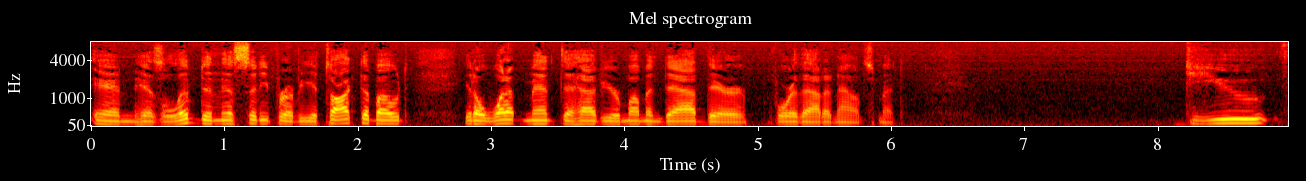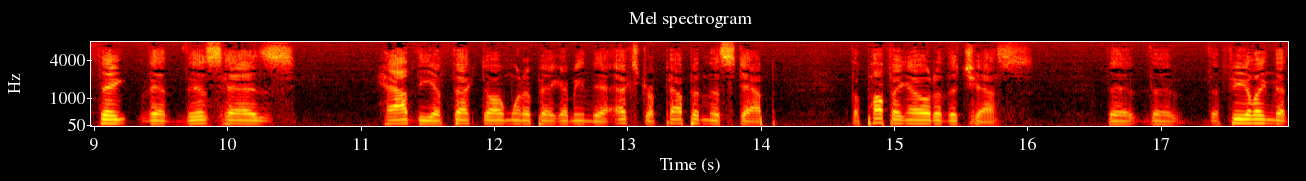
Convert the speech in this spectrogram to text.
and has lived in this city forever, you talked about, you know, what it meant to have your mom and dad there for that announcement. Do you think that this has had the effect on Winnipeg? I mean, the extra pep in the step, the puffing out of the chest, the the the feeling that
